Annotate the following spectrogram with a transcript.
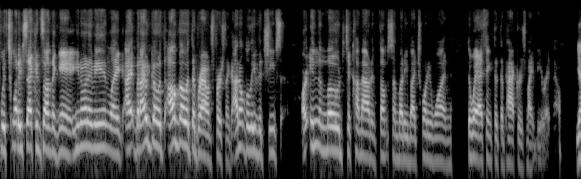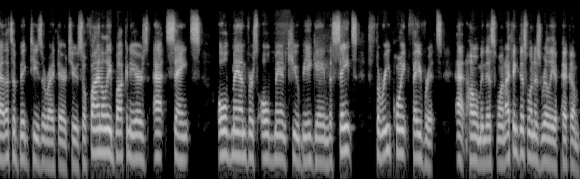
with 20 seconds on the game. You know what I mean? Like I, but I would go with I'll go with the Browns personally. I don't believe the Chiefs are in the mode to come out and thump somebody by 21 the way I think that the Packers might be right now. Yeah, that's a big teaser right there, too. So finally, Buccaneers at Saints, old man versus old man QB game. The Saints, three point favorites at home in this one. I think this one is really a pick 'em.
